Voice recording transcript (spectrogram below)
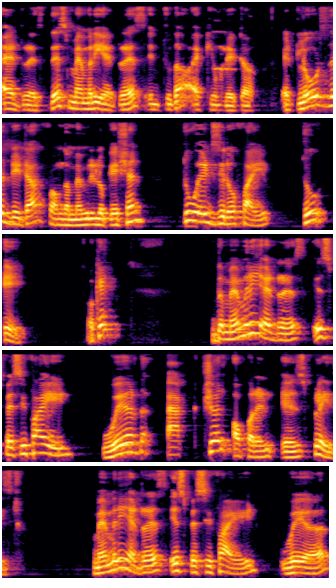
address, this memory address into the accumulator. It loads the data from the memory location 2805 to A. Okay. The memory address is specified where the actual operand is placed. Memory address is specified where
